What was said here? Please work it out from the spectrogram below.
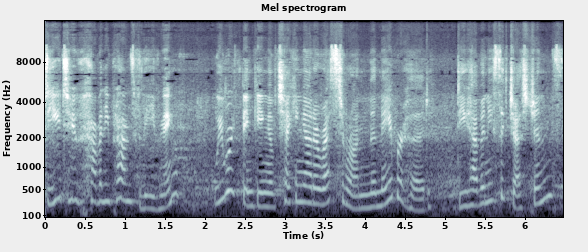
Do you two have any plans for the evening? We were thinking of checking out a restaurant in the neighborhood. Do you have any suggestions?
